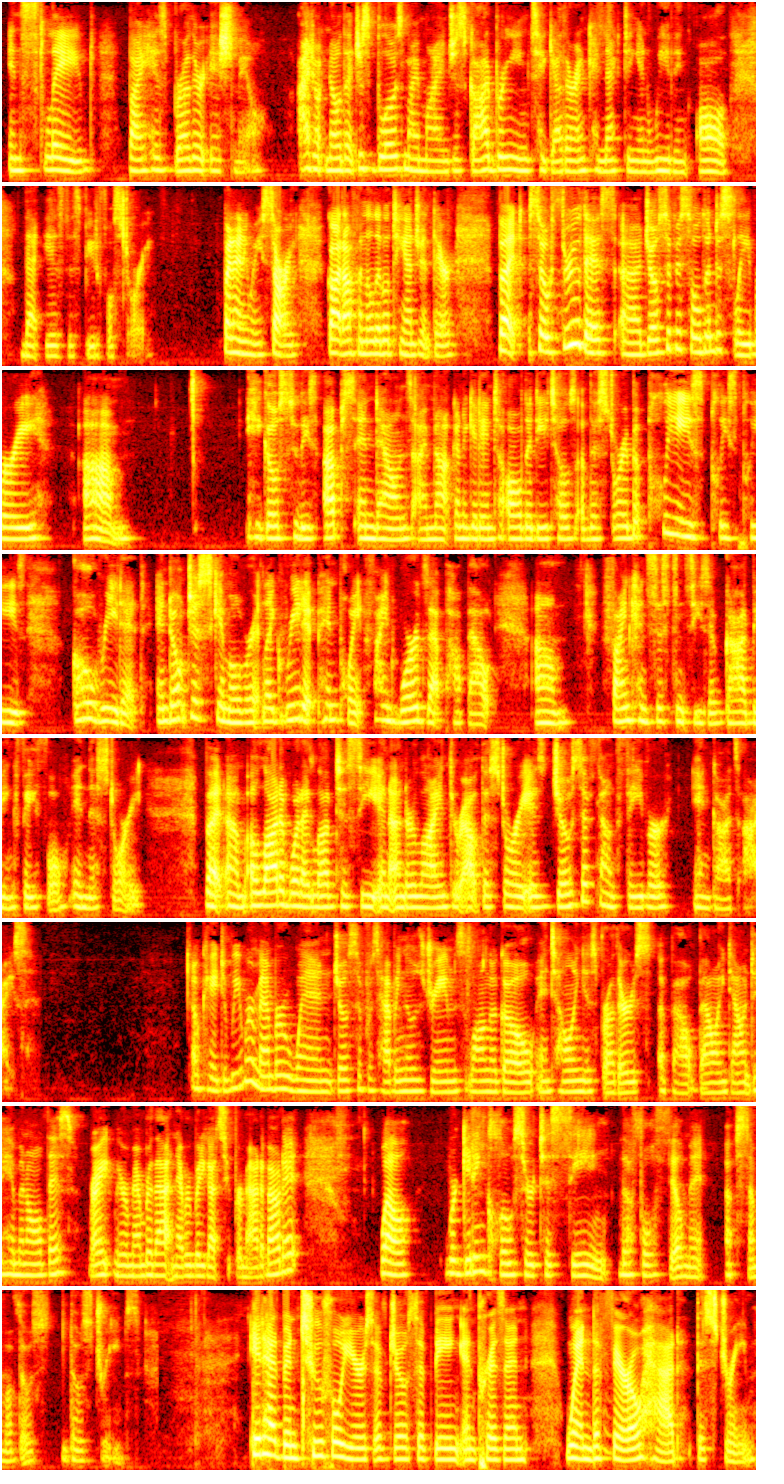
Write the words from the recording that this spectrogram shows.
enslaved by his brother Ishmael. I don't know, that just blows my mind. Just God bringing together and connecting and weaving all that is this beautiful story. But anyway, sorry, got off on a little tangent there. But so through this, uh, Joseph is sold into slavery. Um, he goes through these ups and downs. I'm not going to get into all the details of this story, but please, please, please go read it and don't just skim over it. Like, read it, pinpoint, find words that pop out, um, find consistencies of God being faithful in this story. But um, a lot of what I love to see and underline throughout this story is Joseph found favor in God's eyes. Okay, do we remember when Joseph was having those dreams long ago and telling his brothers about bowing down to him and all this, right? We remember that and everybody got super mad about it. Well, we're getting closer to seeing the fulfillment of some of those those dreams. It had been two full years of Joseph being in prison when the Pharaoh had this dream.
